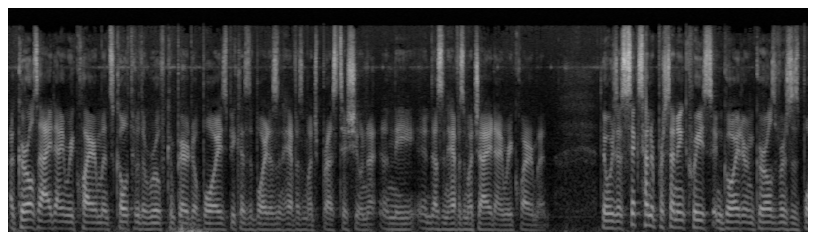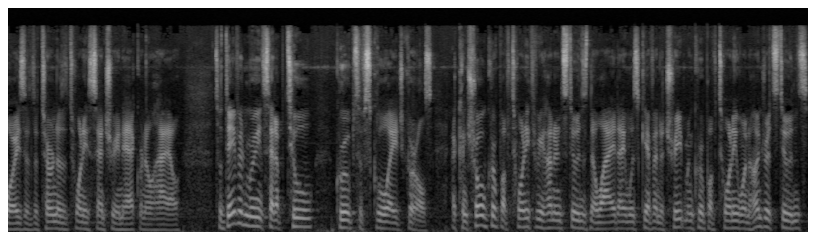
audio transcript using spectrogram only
a girl's iodine requirements go through the roof compared to a boy's because the boy doesn't have as much breast tissue and, the, and doesn't have as much iodine requirement. There was a 600% increase in goiter in girls versus boys at the turn of the 20th century in Akron, Ohio. So David Marine set up two groups of school-age girls. A control group of 2,300 students, no iodine was given. A treatment group of 2,100 students,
